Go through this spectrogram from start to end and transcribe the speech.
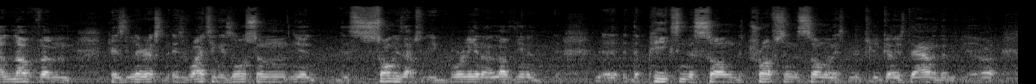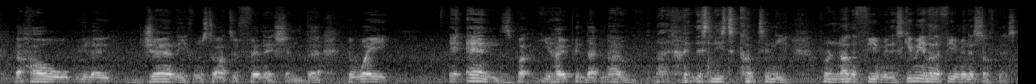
I love um, his lyrics. His writing is awesome. You know, the song is absolutely brilliant. I love you know uh, the peaks in the song, the troughs in the song, when it literally goes down, and then uh, the whole you know journey from start to finish, and the, the way it ends. But you're hoping that no, no, this needs to continue for another few minutes. Give me another few minutes of this.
